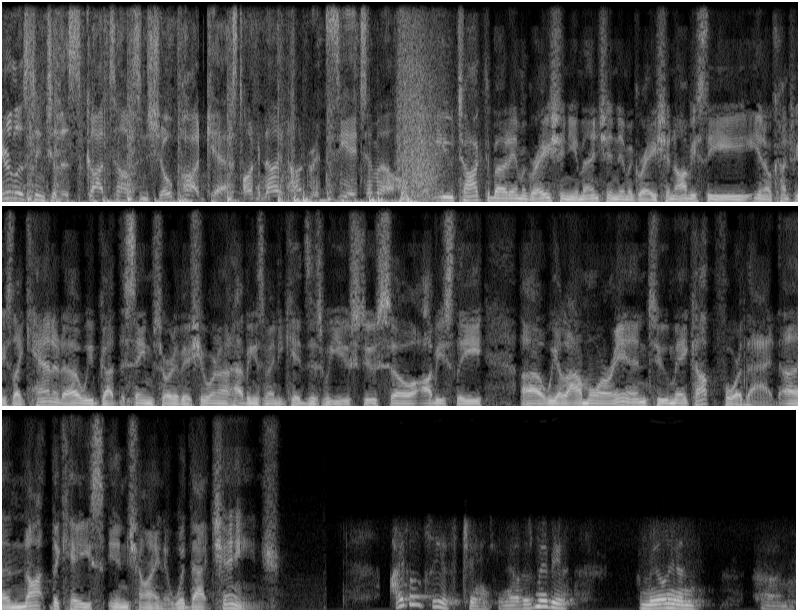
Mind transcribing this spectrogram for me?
You're listening to the Scott Thompson Show podcast on 900 CHML. You talked about immigration. You mentioned immigration. Obviously, you know, countries like Canada, we've got the same sort of issue. We're not having as many kids as we used to. So obviously, uh, we allow more in to make up for that. Uh, not the case in China. Would that change? I don't see it changing. Now, there's maybe a, a million um,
